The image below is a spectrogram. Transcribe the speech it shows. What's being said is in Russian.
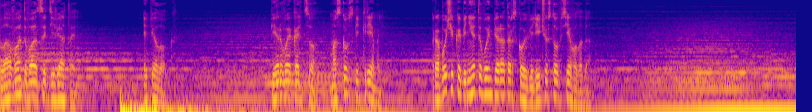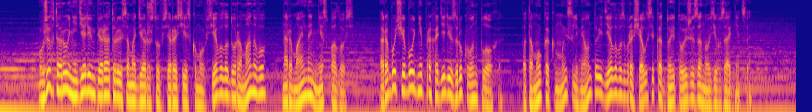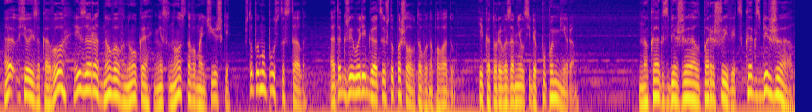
Глава 29. Эпилог. Первое кольцо. Московский Кремль. Рабочий кабинет его императорского величества Всеволода. Уже вторую неделю императору и самодержцу Всероссийскому Всеволоду Романову нормально не спалось. Рабочие будни проходили из рук вон плохо – потому как мыслями он то и дело возвращался к одной и той же занозе в заднице. А все из-за кого? Из-за родного внука, несносного мальчишки, чтоб ему пусто стало, а также его регации, что пошла у того на поводу, и который возомнил себя пупом миром. Но как сбежал паршивец, как сбежал!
